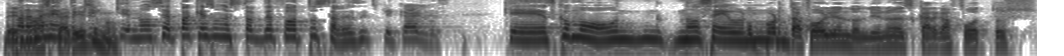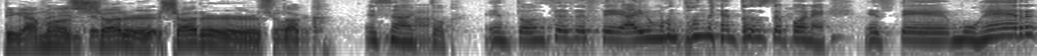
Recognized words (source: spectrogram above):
De Para no, la es gente carísimo. que, que no sepa qué es un stock de fotos, tal vez explicarles. Que es como un, no sé, un... Un portafolio en donde uno descarga fotos. Digamos, Shutter Shutter. Stock. Exacto. Entonces, este, hay un montón de, entonces usted pone, este, mujer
